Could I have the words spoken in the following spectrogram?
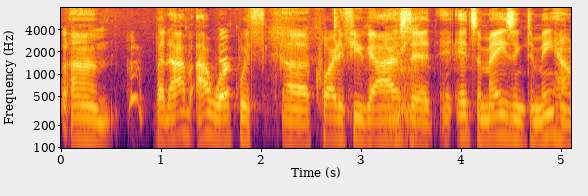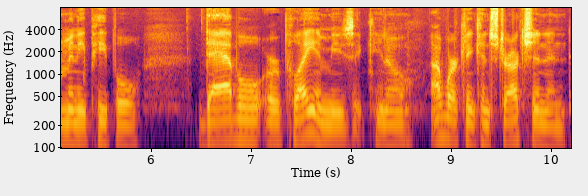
um, but I, I work with uh, quite a few guys that it's amazing to me how many people dabble or play in music. You know, I work in construction and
